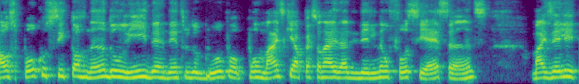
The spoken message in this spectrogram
aos poucos se tornando um líder dentro do grupo, por mais que a personalidade dele não fosse essa antes, mas ele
